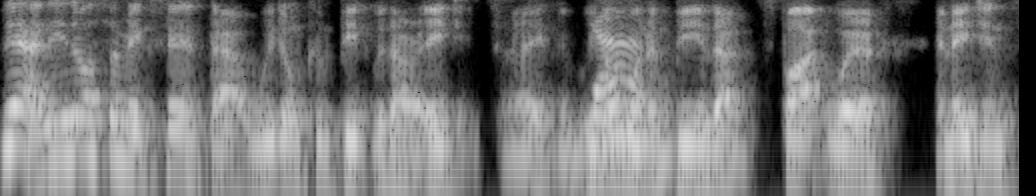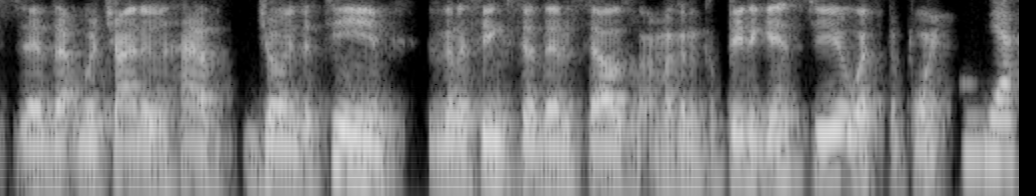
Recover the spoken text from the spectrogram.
Yeah, and it also makes sense that we don't compete with our agents, right? We yeah. don't want to be in that spot where an agent that we're trying to have join the team is going to think to themselves, "Am I going to compete against you? What's the point?" Yeah,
